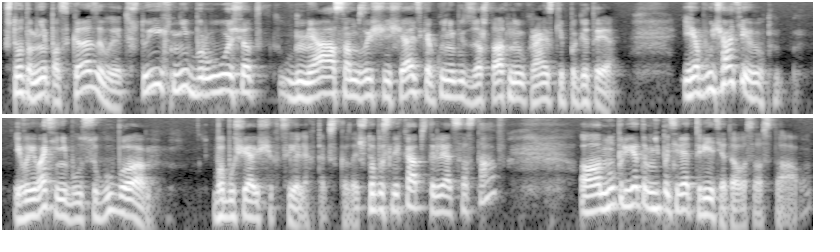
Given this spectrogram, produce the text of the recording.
Что-то мне подсказывает, что их не бросят мясом защищать какой-нибудь заштатный украинский ПГТ. И обучать их, и воевать они будут сугубо в обучающих целях, так сказать. Чтобы слегка обстрелять состав, а, но при этом не потерять треть этого состава.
